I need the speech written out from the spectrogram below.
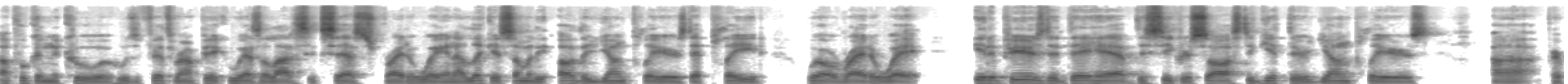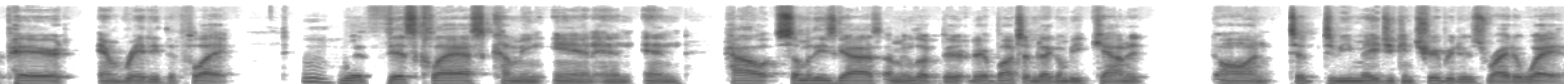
Apuka Nacua, who's a fifth round pick who has a lot of success right away. And I look at some of the other young players that played well right away it appears that they have the secret sauce to get their young players uh, prepared and ready to play. Mm. With this class coming in and and how some of these guys, I mean, look, there, there are a bunch of them that are going to be counted on to, to be major contributors right away.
